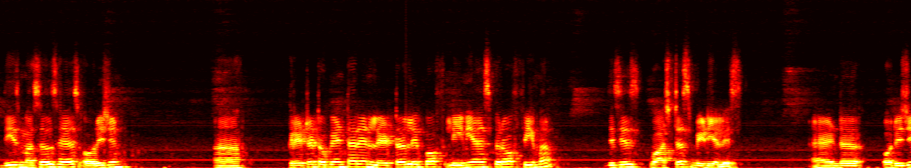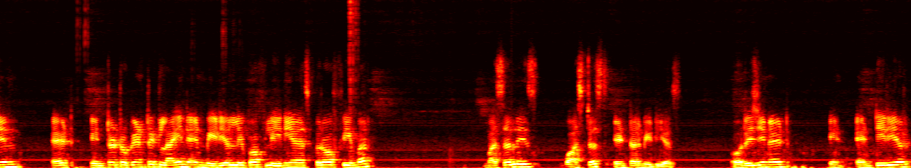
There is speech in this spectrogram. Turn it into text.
these muscles has origin uh, greater trochanter and lateral lip of linea aspera of femur. This is vastus medialis and uh, origin at intertrochanteric line and medial lip of linea aspera of femur. Muscle is vastus intermedius. Origin at in anterior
